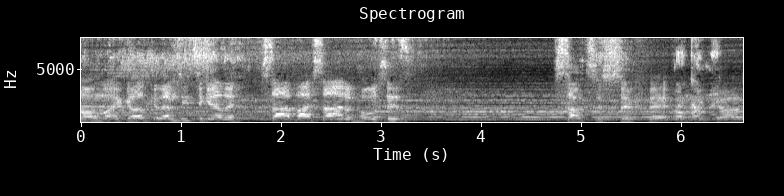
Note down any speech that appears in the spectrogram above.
Oh my god, look at them two together, side by side on horses. Sansa's so fit, oh my god.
